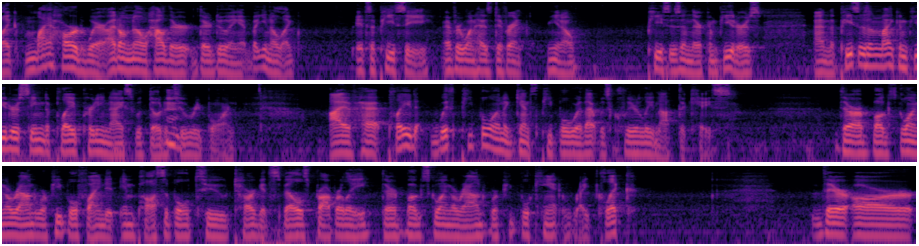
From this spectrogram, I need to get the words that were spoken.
Like my hardware, I don't know how they're they're doing it, but you know like it's a PC. Everyone has different, you know, pieces in their computers, and the pieces in my computer seem to play pretty nice with Dota mm. 2 Reborn. I've had played with people and against people where that was clearly not the case. There are bugs going around where people find it impossible to target spells properly. There are bugs going around where people can't right click. There are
